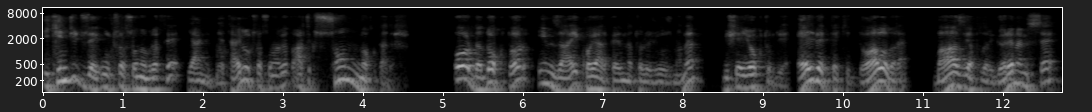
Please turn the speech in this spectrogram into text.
İkinci düzey ultrasonografi yani detaylı ultrasonografi artık son noktadır. Orada doktor imzayı koyar perinatoloji uzmanı bir şey yoktur diye. Elbette ki doğal olarak bazı yapıları görememişse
